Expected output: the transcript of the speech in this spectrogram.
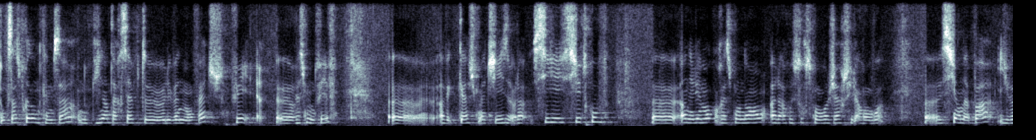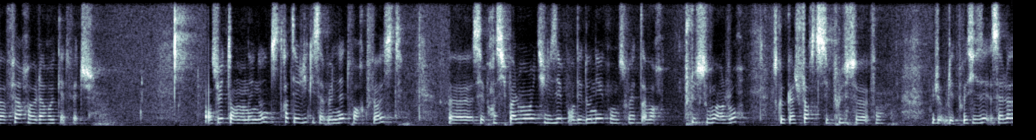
Donc ça se présente comme ça, donc il intercepte euh, l'événement fetch, puis respond with, avec cache matches, voilà. S'il trouve un élément correspondant à la ressource qu'on recherche, il la renvoie. S'il n'y en a pas, il va faire la requête fetch. Ensuite, on a une autre stratégie qui s'appelle Network First. Euh, c'est principalement utilisé pour des données qu'on souhaite avoir plus souvent un jour, parce que cache first c'est plus, euh, j'ai oublié de préciser, celle-là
